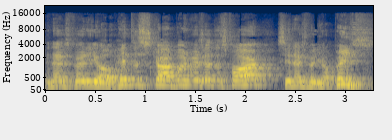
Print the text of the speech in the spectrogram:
in the next video. Hit the subscribe button if you guys got this far. See you next video. Peace.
